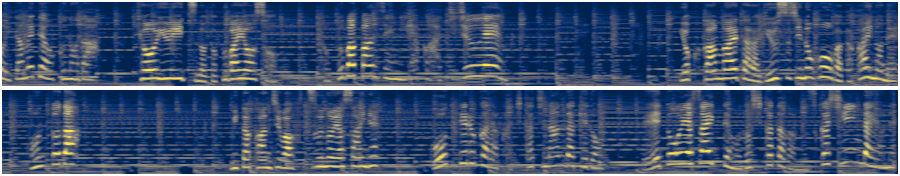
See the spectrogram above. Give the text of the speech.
菜を炒めておくのだ。今日唯一の特売要素特売パン1280円。よく考えたら牛すじの方が高いのね。ほんとだ。見た感じは普通の野菜ね。凍ってるからカチカチなんだけど冷凍野菜って戻し方が難しいんだよね。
